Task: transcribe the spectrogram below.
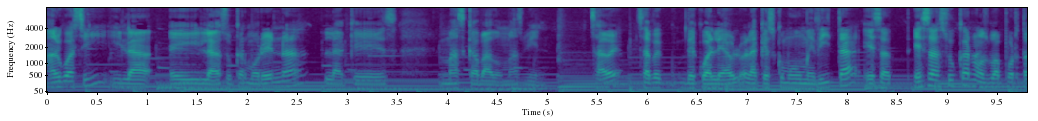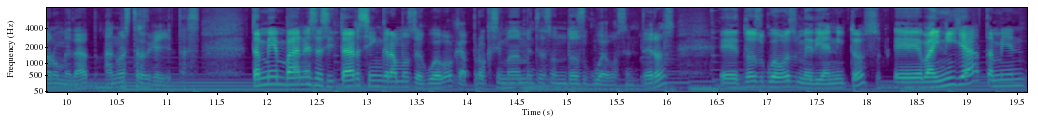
algo así. Y la, y la azúcar morena, la que es más cavado, más bien. ¿Sabe? ¿Sabe de cuál le hablo? La que es como humedita. Esa, azúcar nos va a aportar humedad a nuestras galletas. También va a necesitar 100 gramos de huevo, que aproximadamente son dos huevos enteros. Eh, dos huevos medianitos. Eh, vainilla, también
